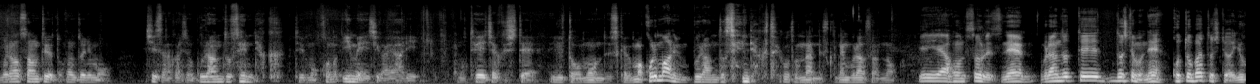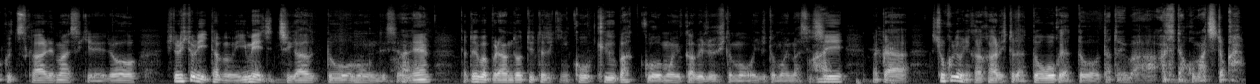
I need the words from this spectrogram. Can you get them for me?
村尾さんというと本当にもう小さな会社のブランド戦略っていうもうこのイメージがやはりもう定着していると思うんですけど、まあ、これもある意味ブランド戦略ということなんですかね村さんの。いやいや本当そうですねブランドってどうしてもね言葉としてはよく使われますけれど一人一人多分イメージ違うと思うんですよね。はい例えばブランドって言った時に高級バッグを思い浮かべる人もいると思いますし、はい、また食料に関わる人だと多くだと例えば秋田小町とか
